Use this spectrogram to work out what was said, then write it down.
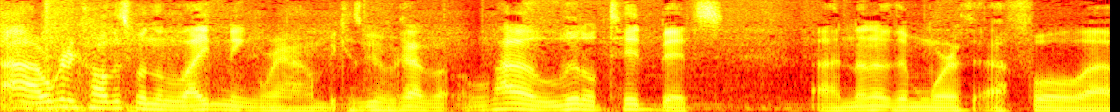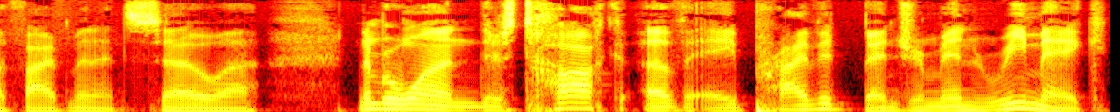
Uh, we're going to call this one the lightning round because we've got a lot of little tidbits, uh, none of them worth a full uh, five minutes. So, uh, number one, there's talk of a Private Benjamin remake.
